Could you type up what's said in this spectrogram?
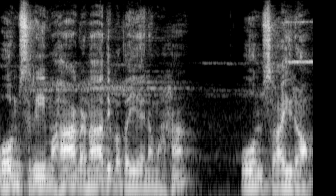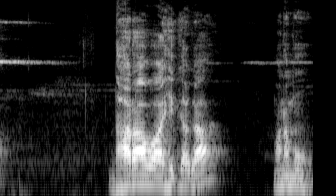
ఓం శ్రీ మహాగణాధిపతయే నమ. ఓం సాయిరాం ధారావాహికగా మనము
